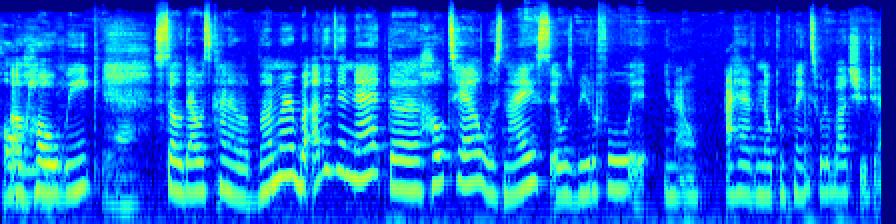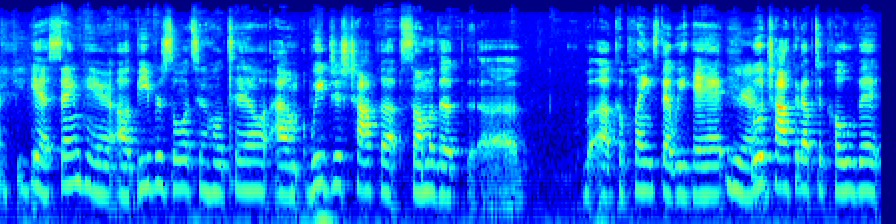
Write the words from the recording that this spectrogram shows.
Whole a week. whole week. Yeah. So that was kind of a bummer. But other than that, the hotel was nice. It was beautiful. It, you know, I have no complaints. What about you, Jackie? Yeah, same here. Uh, B Resorts and Hotel. Um, we just chalk up some of the uh, uh, complaints that we had. Yeah. We'll chalk it up to COVID,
